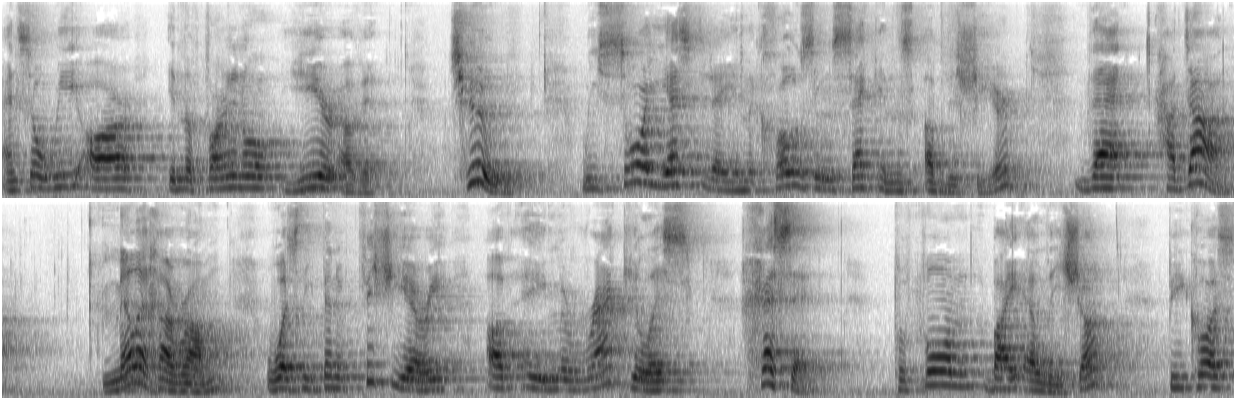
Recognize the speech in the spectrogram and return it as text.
and so we are in the final year of it. Two, we saw yesterday in the closing seconds of this year that Hadad, Melech Aram, was the beneficiary of a miraculous chesed performed by Elisha because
